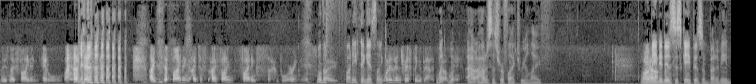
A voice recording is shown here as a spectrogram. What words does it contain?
there's no fighting at all. I, the fighting, I just, I find fighting so boring. It's Well, the so, funny thing is, like, what is interesting about it? what, what, how, how does this reflect real life? Well, I mean, it is escapism, but I mean,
